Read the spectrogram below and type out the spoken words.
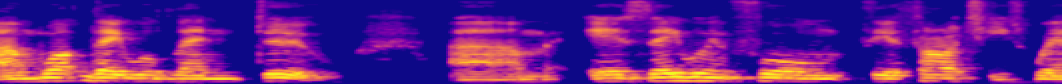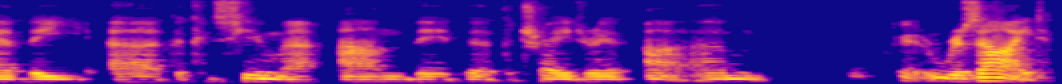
And what they will then do um, is they will inform the authorities where the uh, the consumer and the the, the trader uh, um, reside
